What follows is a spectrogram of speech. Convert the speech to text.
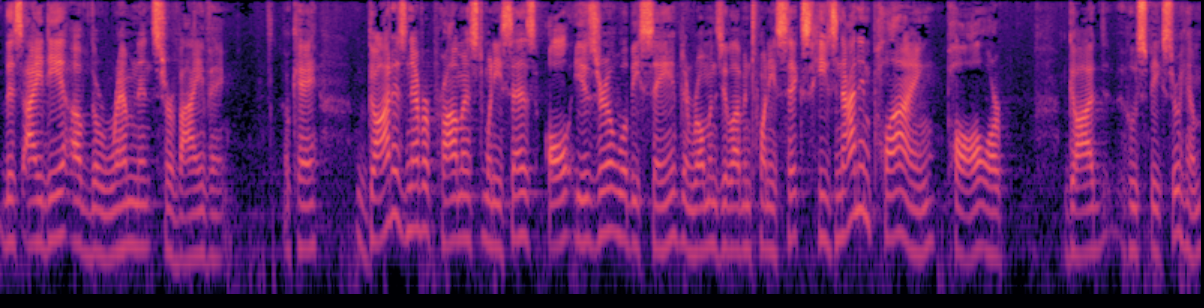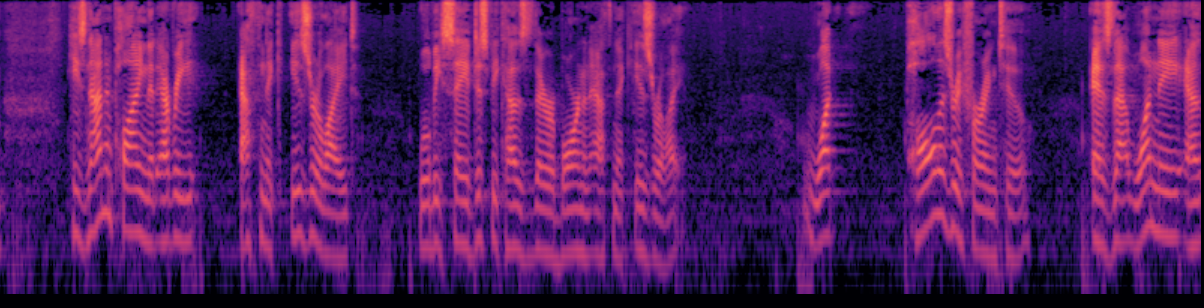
this idea of the remnant surviving. Okay? God has never promised when he says all Israel will be saved in Romans 11 26, he's not implying, Paul or God who speaks through him, he's not implying that every ethnic Israelite will be saved just because they were born an ethnic Israelite. What Paul is referring to is that one day,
